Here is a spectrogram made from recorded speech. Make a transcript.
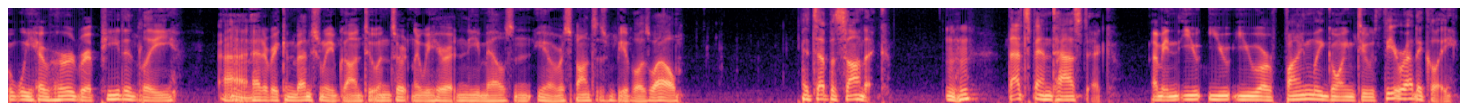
we have heard repeatedly uh, mm. at every convention we've gone to, and certainly we hear it in emails and you know responses from people as well. It's episodic. Mm-hmm. That's fantastic. I mean, you, you, you are finally going to theoretically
